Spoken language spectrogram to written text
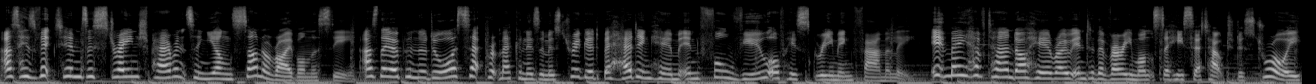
as his victim's estranged parents and young son arrive on the scene. As they open the door, a separate mechanism is triggered, beheading him in full view of his screaming family. It may have turned our hero into the very monster he set out to destroy,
